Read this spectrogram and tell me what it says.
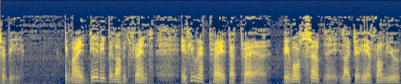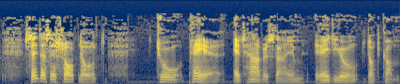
to be. My dearly beloved friend, if you have prayed that prayer, we most certainly like to hear from you. Send us a short note to prayer at harvesttimeradio.com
